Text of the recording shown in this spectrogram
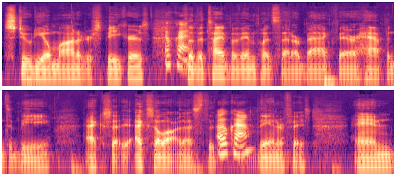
studio monitor speakers. Okay. So the type of inputs that are back there happen to be X- XLR. That's the Okay. the interface. And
